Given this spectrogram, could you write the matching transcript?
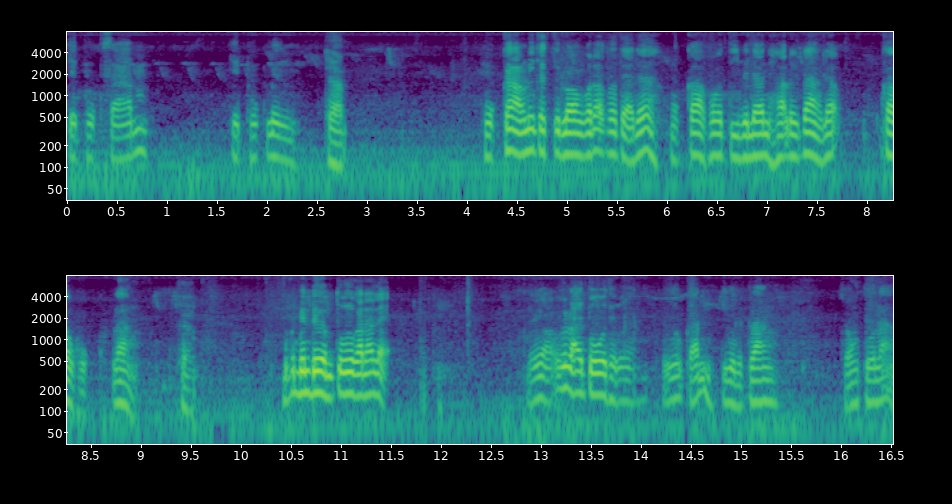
เจ็ดหกสามเจ็ดหกหนึ่งครับหกเก้านี่จะลองก็ได้ก็แต่เด้อหกเก้าเพราะว่าตีไปแล้วนะฮะเลขล่างแล้วเก้าหกล่าง ครับ มันก็เป็นเดิมตัวเดียวกันนั่นแหละเดี๋ยวเออหลายตัวเถอะเลยตัวเดียวกันตีไปกลางสองตัวล่าง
